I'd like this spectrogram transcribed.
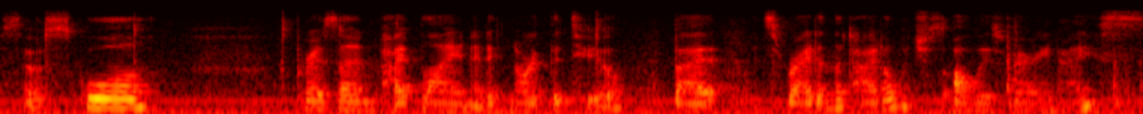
So school, prison, pipeline, it ignored the two, but it's right in the title, which is always very nice.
